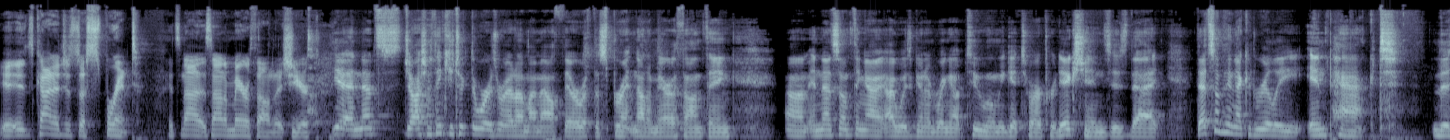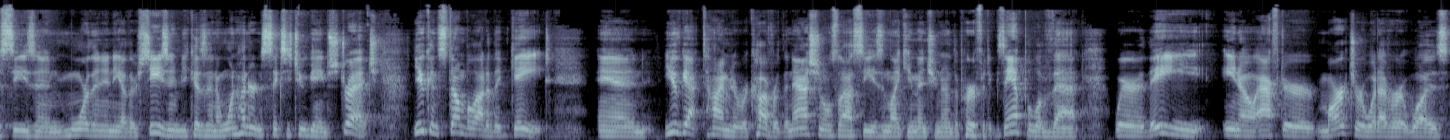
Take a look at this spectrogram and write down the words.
it's kind of just a sprint. It's not it's not a marathon this year. Yeah, and that's Josh. I think you took the words right out of my mouth there with the sprint, not a marathon thing. Um, and that's something I, I was going to bring up too when we get to our predictions. Is that that's something that could really impact this season more than any other season because in a 162 game stretch, you can stumble out of the gate and you've got time to recover. The Nationals last season, like you mentioned, are the perfect example of that, where they, you know, after March or whatever it was,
